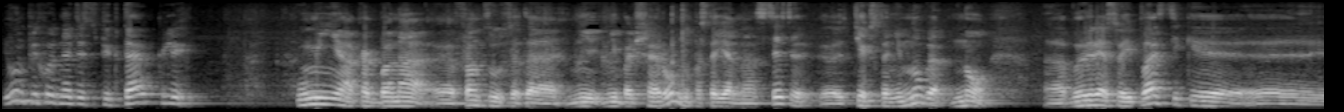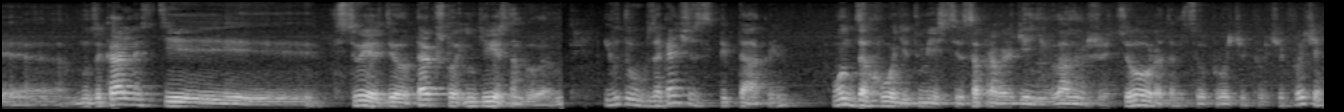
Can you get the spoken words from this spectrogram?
И он приходит на этот спектакль у меня, как бы она, э, француз, это не, небольшая роль, но постоянно на сцене, э, текста немного, но э, благодаря своей пластике, музыкальности, все я сделал так, что интересно было. И вдруг заканчивается спектакль, он заходит вместе с сопровождением главного режиссера, там все прочее, прочее, прочее,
